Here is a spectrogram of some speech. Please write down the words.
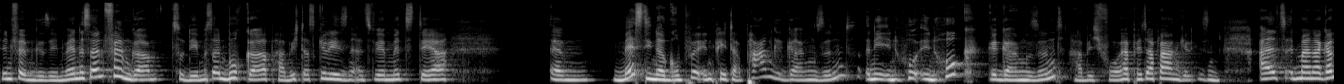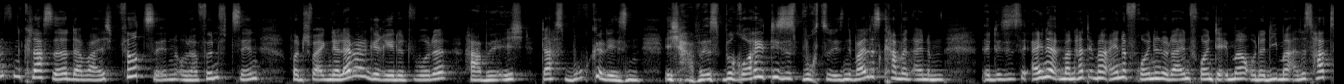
den Film gesehen. Wenn es einen Film gab, zu dem es ein Buch gab, habe ich das gelesen. Als wir mit der ähm, Messdiener-Gruppe in Peter Pan gegangen sind, nee, in, in Hook gegangen sind, habe ich vorher Peter Pan gelesen. Als in meiner ganzen Klasse, da war ich 14 oder 15, von Schweigen der Lämmer geredet wurde, habe ich das Buch gelesen. Ich habe es bereut, dieses Buch zu lesen, weil es kam in einem, äh, das ist eine, man hat immer eine Freundin oder einen Freund, der immer oder die immer alles hat.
